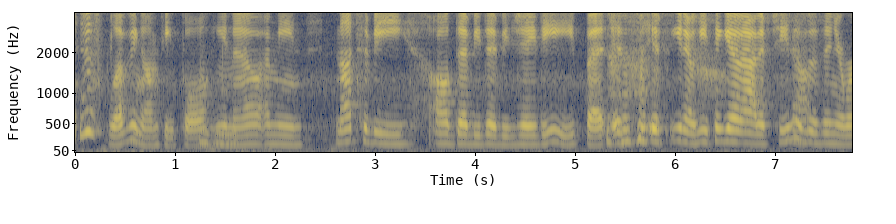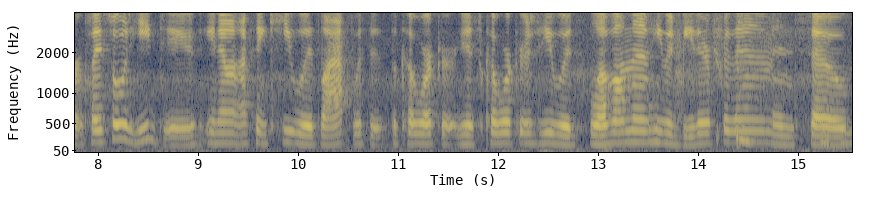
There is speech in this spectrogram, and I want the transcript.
And just loving on people, you mm-hmm. know? I mean, not to be all WWJD, but it's if, you know, you think about if Jesus Yeah. was in your workplace, what would he do? You know, and I think he would laugh with the, the coworker, his coworkers, he would love on them, he would be there for them. And so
